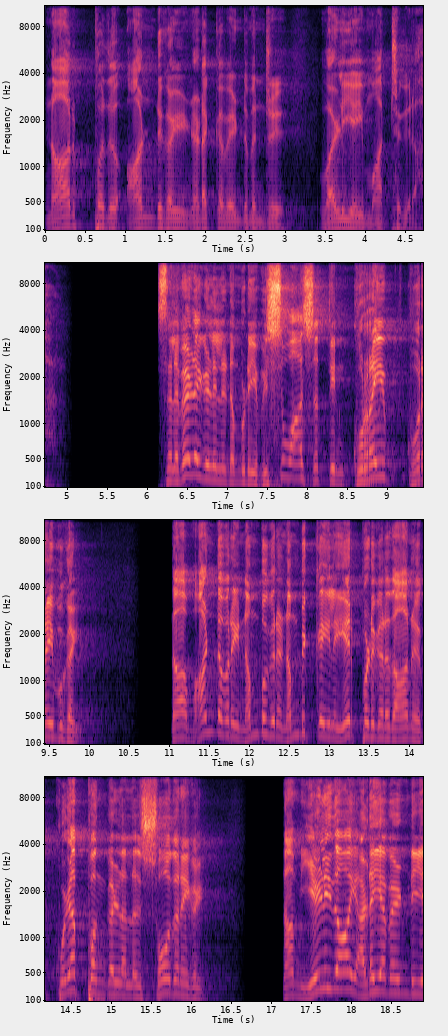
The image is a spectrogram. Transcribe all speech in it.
நாற்பது ஆண்டுகள் நடக்க வேண்டும் என்று வழியை மாற்றுகிறார். சில வேளைகளில் நம்முடைய விசுவாசத்தின் குறை குறைவுகள் நாம் ஆண்டவரை நம்புகிற நம்பிக்கையில் ஏற்படுகிறதான குழப்பங்கள் அல்லது சோதனைகள் நாம் எளிதாய் அடைய வேண்டிய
